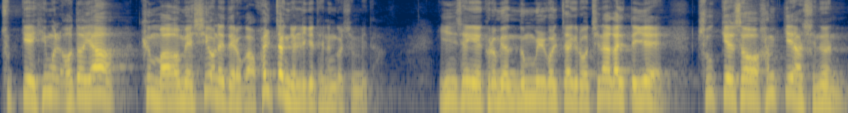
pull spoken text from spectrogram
주께 힘을 얻어야 그 마음의 시온의 대로가 활짝 열리게 되는 것입니다. 인생에 그러면 눈물 골짜기로 지나갈 때에 주께서 함께 하시는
